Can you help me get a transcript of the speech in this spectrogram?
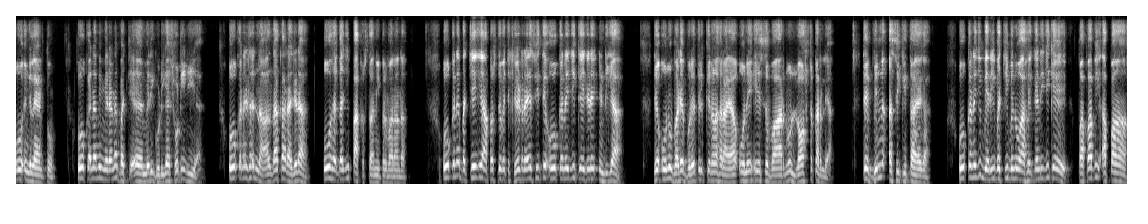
ਉਹ ਇੰਗਲੈਂਡ ਤੋਂ। ਉਹ ਕਹਿੰਦਾ ਵੀ ਮੇਰਾ ਨਾ ਬੱਚੇ ਮੇਰੀ ਗੁੜੀਆ ਛੋਟੀ ਜੀ ਆ। ਉਹ ਕਹਿੰਦੇ ਸਾਡੇ ਨਾਲ ਦਾ ਘਰ ਆ ਜਿਹੜਾ, ਉਹ ਹੈਗਾ ਜੀ ਪਾਕਿਸਤਾਨੀ ਪਰਿਵਾਰਾਂ ਦਾ। ਉਹ ਕਹਿੰਦੇ ਬੱਚੇ ਇਹ ਆਪਸ ਦੇ ਵਿੱਚ ਖੇਡ ਰਹੇ ਸੀ ਤੇ ਉਹ ਕਹਿੰਦੇ ਜੀ ਕਿ ਜਿਹੜੇ ਇੰਡੀਆ ਤੇ ਉਹਨੂੰ ਬੜੇ ਬੁਰੇ ਤਰੀਕੇ ਨਾਲ ਹਰਾਇਆ, ਉਹਨੇ ਇਸ ਵਾਰ ਨੂੰ ਲੋਸਟ ਕਰ ਲਿਆ। ਤੇ ਵਿਨ ਅਸੀਂ ਕੀਤਾ ਹੈਗਾ। ਉਹ ਕਹਿੰਦੇ ਜੀ ਮੇਰੀ ਬੱਚੀ ਮੈਨੂੰ ਆ ਕੇ ਕਹਿੰਦੀ ਜੀ ਕਿ ਪਾਪਾ ਵੀ ਆਪਾਂ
